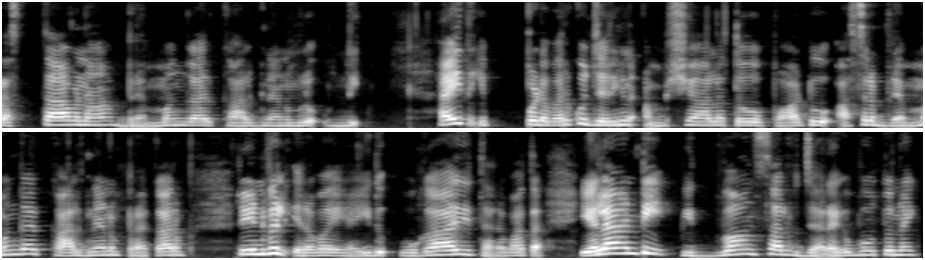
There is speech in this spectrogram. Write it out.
ప్రస్తావన బ్రహ్మంగారి కాలజ్ఞానంలో ఉంది. అయితే ఇప్పటి వరకు జరిగిన అంశాలతో పాటు అసలు బ్రహ్మంగారి కాలజ్ఞానం ప్రకారం రెండు వేల ఇరవై ఐదు ఉగాది తర్వాత ఎలాంటి విద్వాంసాలు జరగబోతున్నాయి?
